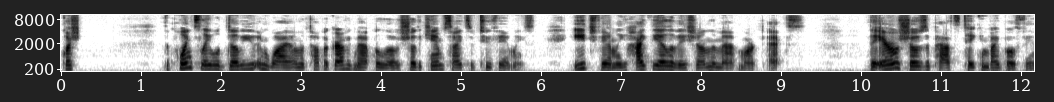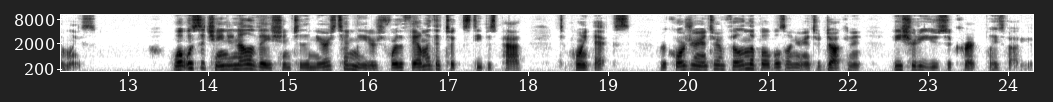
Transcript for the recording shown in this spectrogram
Question. The points labeled W and Y on the topographic map below show the campsites of two families. Each family hiked the elevation on the map marked X. The arrow shows the paths taken by both families. What was the change in elevation to the nearest 10 meters for the family that took the steepest path to point X? Record your answer and fill in the bubbles on your answered document. Be sure to use the correct place value.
